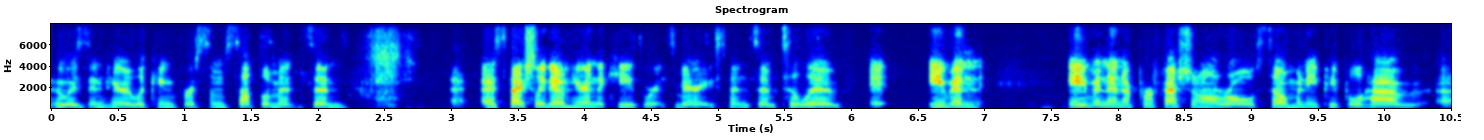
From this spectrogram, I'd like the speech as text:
who is in here looking for some supplements and especially down here in the keys where it's very expensive to live it, even even in a professional role so many people have uh,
